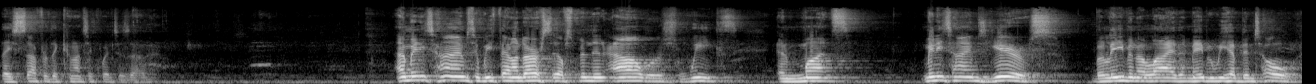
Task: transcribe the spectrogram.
they suffered the consequences of it. How many times have we found ourselves spending hours, weeks, and months, many times years, believing a lie that maybe we have been told?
